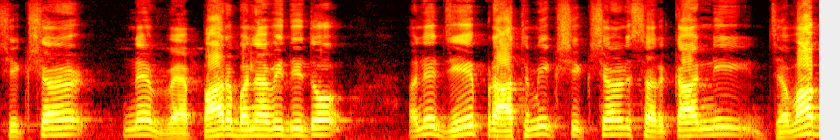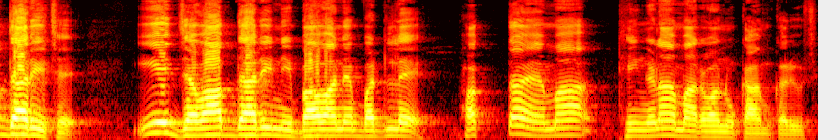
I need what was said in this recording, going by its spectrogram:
શિક્ષણને વેપાર બનાવી દીધો અને જે પ્રાથમિક શિક્ષણ સરકારની જવાબદારી છે, એ જવાબદારી નિભાવવાને બદલે ફક્ત એમાં ઠીંગણા મારવાનું કામ કર્યું છે.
